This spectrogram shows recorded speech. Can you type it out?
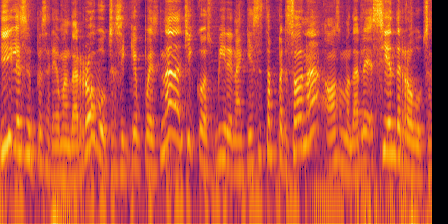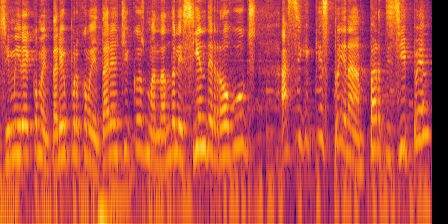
Y les empezaré a mandar Robux. Así que pues nada, chicos, miren, aquí está esta persona Vamos a mandarle 100 de Robux. Así miré comentario por comentario, chicos Mandándole 100 de Robux. Así que, ¿qué esperan? Participen.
